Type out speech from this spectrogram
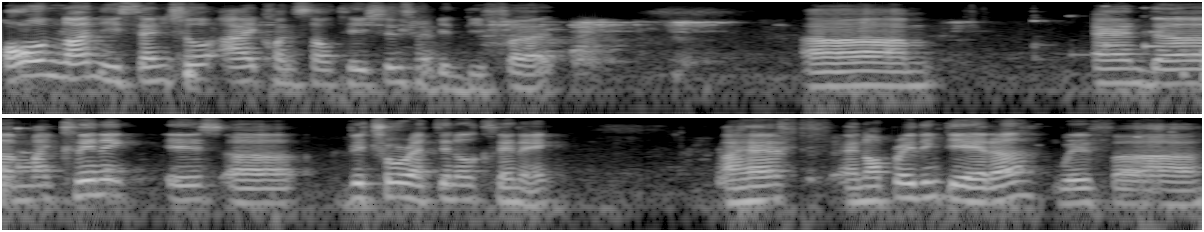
All non-essential eye consultations have been deferred. Um, and uh, my clinic is a vitreoretinal clinic. I have an operating theater with uh,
